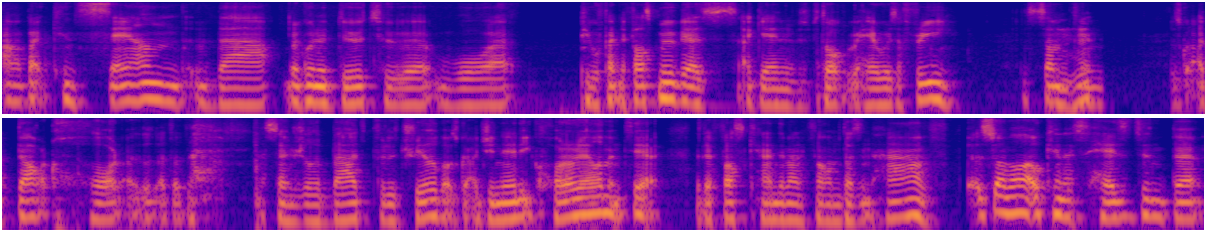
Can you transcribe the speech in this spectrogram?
I'm a bit concerned that they're going to do to it what people think the first movie is. Again, it was talked about Hellraiser Three. There's something. It's got a dark horror. That sounds really bad for the trailer, but it's got a generic horror element to it that the first Candyman film doesn't have. So I'm a little kind of hesitant, but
